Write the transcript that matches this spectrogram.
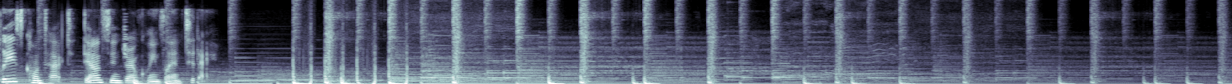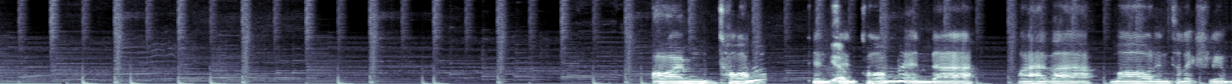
please contact Down Syndrome Queensland today. I'm Tom, 10 Cent Yep. Tom, and uh, I have a mild intellectual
